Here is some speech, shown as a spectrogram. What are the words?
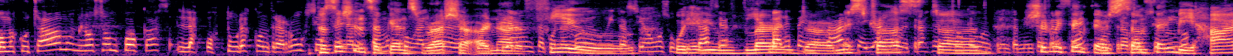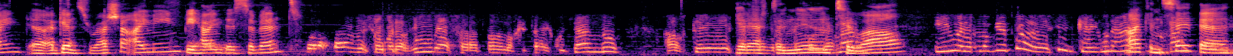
Como escuchábamos, no son pocas las posturas contra Rusia. Positions against Russia are not a few. We have learned uh, mistrust. Uh, should we think there's something behind, uh, against Russia, I mean, behind this event? Good afternoon to all. I can say that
